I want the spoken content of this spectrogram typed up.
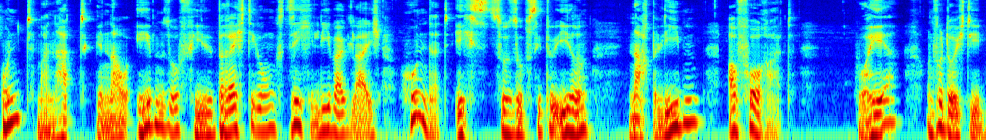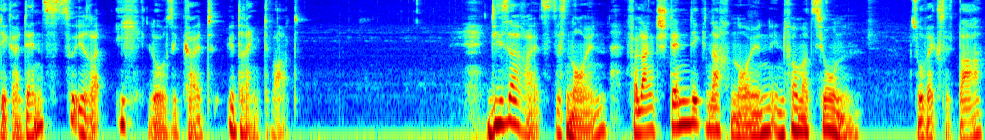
und man hat genau ebenso viel Berechtigung, sich lieber gleich 100 Ichs zu substituieren, nach Belieben auf Vorrat, woher und wodurch die Dekadenz zu ihrer Ichlosigkeit gedrängt ward. Dieser Reiz des Neuen verlangt ständig nach neuen Informationen. So wechselt Barr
